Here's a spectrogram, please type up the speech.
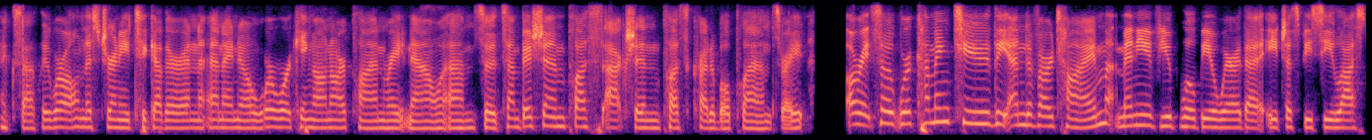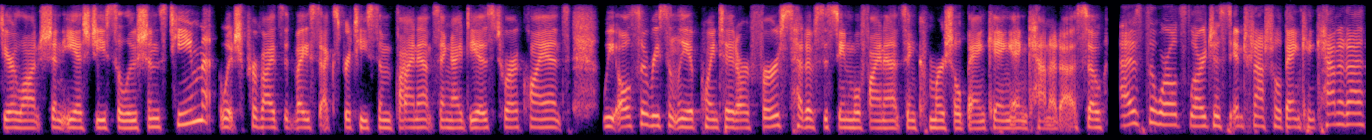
Exactly. We're all in this journey together. And, and I know we're working on our plan right now. Um, so it's ambition plus action plus credible plans, right? All right, so we're coming to the end of our time. Many of you will be aware that HSBC last year launched an ESG solutions team, which provides advice, expertise, and financing ideas to our clients. We also recently appointed our first head of sustainable finance and commercial banking in Canada. So, as the world's largest international bank in Canada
